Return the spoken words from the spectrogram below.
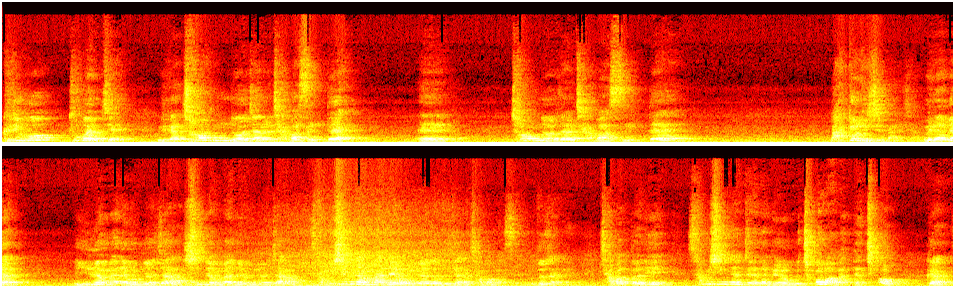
그리고 두 번째 우리가 처음 여자를 잡았을 때 에, 처음 여자를 잡았을 때 막 돌리지 말자. 왜냐면 1년 만에 온 여자, 10년 만에 온 여자, 30년 만에 온 여자도 제가 잡아봤어요. 무도장에. 잡았더니 30년 전에 배우고 처음 와봤대, 처음. 그러니까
